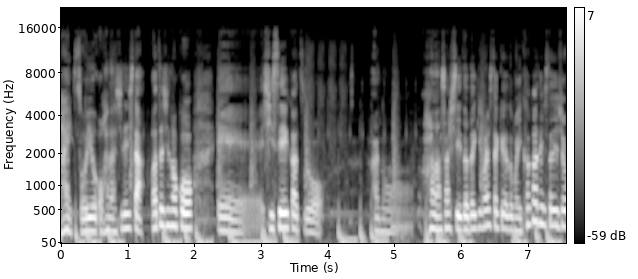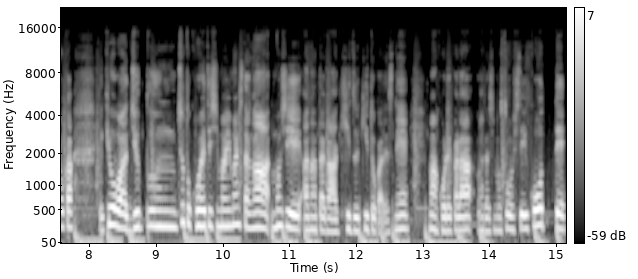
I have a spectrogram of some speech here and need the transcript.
はいそういうお話でした。私のこう、え私生活をあの話させていただきましたけれどもいかがでしたでしょうか？今日は10分ちょっと超えてしまいましたがもしあなたが気づきとかですねまあこれから私もそうしていこうって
